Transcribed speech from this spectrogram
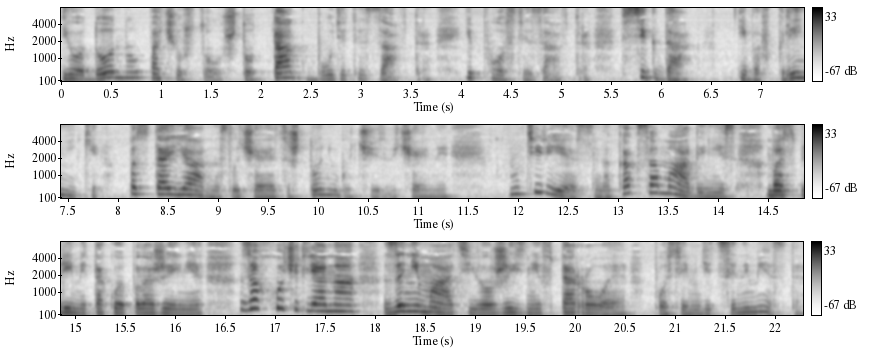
И О'Доннелл почувствовал, что так будет и завтра, и послезавтра, всегда, ибо в клинике постоянно случается что-нибудь чрезвычайное. Интересно, как сама Денис воспримет такое положение? Захочет ли она занимать в его жизни второе после медицины место?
